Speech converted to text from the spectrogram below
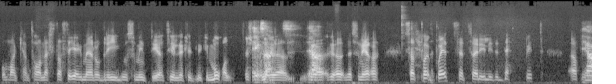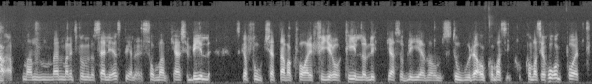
om man kan ta nästa steg med en Rodrigo som inte gör tillräckligt mycket mål. Förstår Exakt. du hur jag, ja. hur jag resonerar? Så att på, på, ett sätt så är det lite deppigt att, ja. att man, man, man är tvungen att sälja en spelare som man kanske vill ska fortsätta vara kvar i fyra år till och lyckas och bli en av de stora och komma, komma sig ihåg på ett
